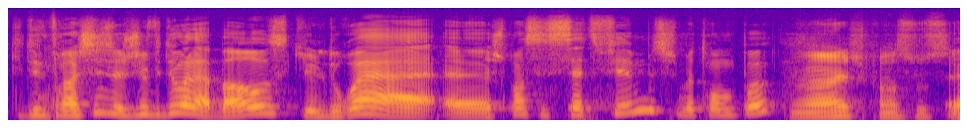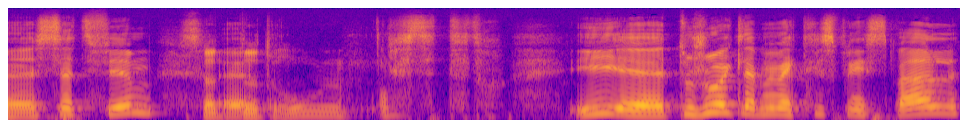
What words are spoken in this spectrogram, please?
qui est une franchise de jeux vidéo à la base, qui a eu le droit à, euh, je pense, c'est 7 films, si je me trompe pas. Ouais, je pense aussi. 7 films. 7 euh, de trop, là. C'était trop. Et euh, toujours avec la même actrice principale.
